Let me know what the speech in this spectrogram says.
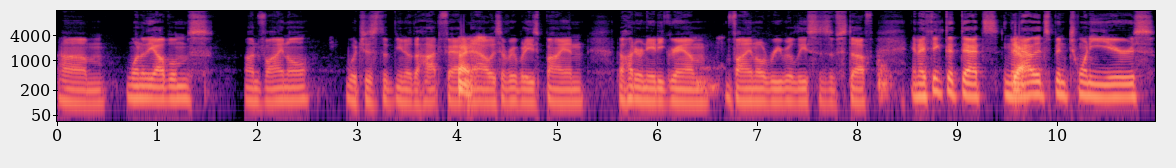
um, one of the albums on vinyl, which is the you know the hot fad Nice. now is everybody's buying the 180 gram vinyl re-releases of stuff, and I think that that's you know Yeah. now that it's been 20 years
